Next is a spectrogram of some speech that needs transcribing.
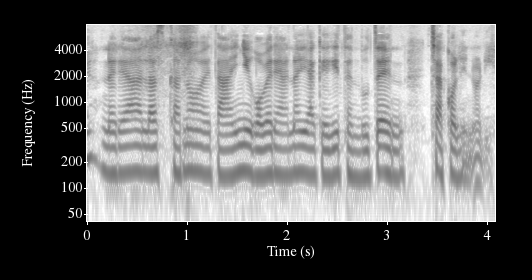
eh? nerea Lazkano eta inigo bere anaiak egiten duten txakolin hori.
